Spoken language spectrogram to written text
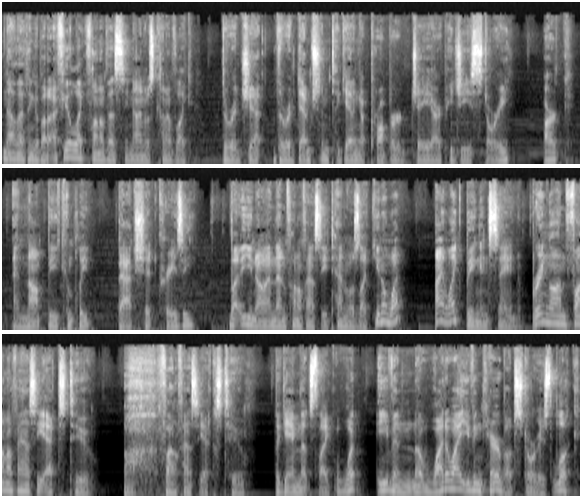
Now that I think about it, I feel like Final Fantasy IX was kind of like the rege- the redemption to getting a proper JRPG story arc and not be complete batshit crazy. But you know, and then Final Fantasy X was like, you know what? I like being insane. Bring on Final Fantasy X2. Oh, Final Fantasy X2. The game that's like, what even? Why do I even care about stories? Look,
